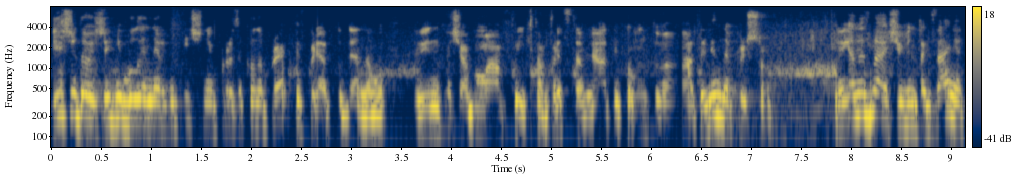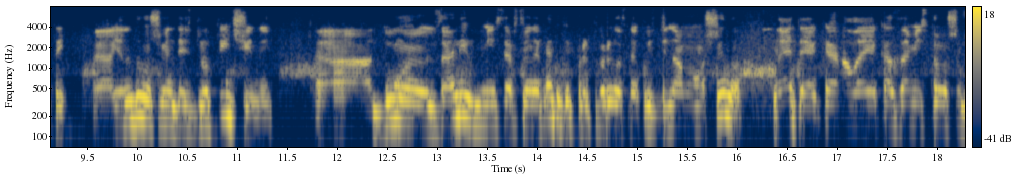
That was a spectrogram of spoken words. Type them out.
Більше того, сьогодні були енергетичні про законопроекти в порядку денному. Він, хоча б мав їх там представляти, коментувати. Він не прийшов. Ну я не знаю, чи він так зайнятий. Е, Я не думаю, що він десь дроти чинить. Е, Думаю, взагалі міністерство енергетики перетворилось на якусь динамо машину, знаєте, яка але яка замість того, щоб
